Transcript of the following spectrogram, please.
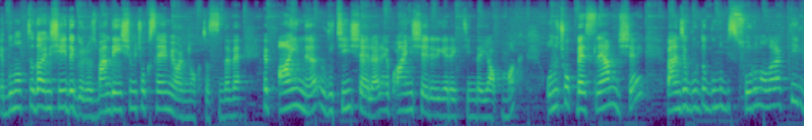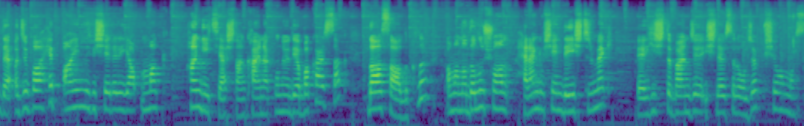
E, bu noktada hani şeyi de görüyoruz. Ben değişimi çok sevmiyorum noktasında ve hep aynı rutin şeyler, hep aynı şeyleri gerektiğinde yapmak. Onu çok besleyen bir şey. Bence burada bunu bir sorun olarak değil de acaba hep aynı bir şeyleri yapmak hangi ihtiyaçtan kaynaklanıyor diye bakarsak daha sağlıklı. Ama Nadal'ın şu an herhangi bir şeyini değiştirmek e, hiç de bence işlevsel olacak bir şey olmaz.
